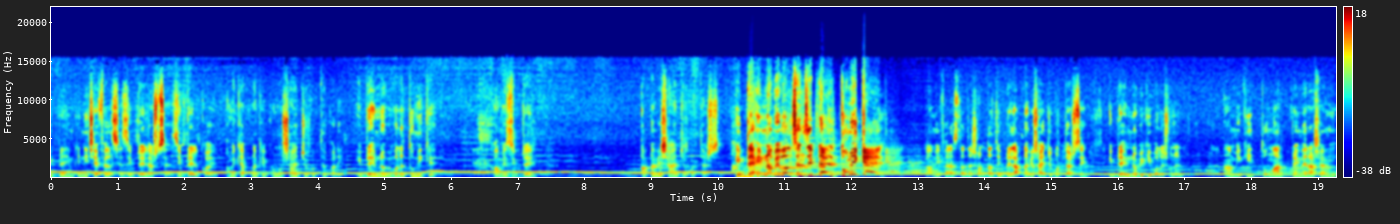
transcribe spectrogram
ইব্রাহিমকে নিচে ফেলছে, জিব্রাইল আসছে। জিব্রাইল কয়, আমি কি আপনাকে কোনো সাহায্য করতে পারি? ইব্রাহিম নবী বলে, তুমি কে? আমি জিব্রাইল, আপনাকে সাহায্য করতে আসছি। ইব্রাহিম নবী বলছেন, জিব্রাইল, তুমি কে? আমি ফেরেশতাদের সর্দার জিব্রাইল, আপনাকে সাহায্য করতে আসছি। ইব্রাহিম নবী কি বলে, শুনেন, আমি কি তোমার প্রেমের আসামি?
